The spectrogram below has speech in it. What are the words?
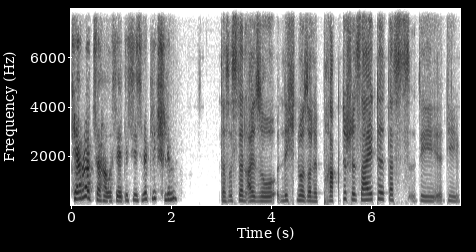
Terror zu Hause. Das ist wirklich schlimm. Das ist dann also nicht nur so eine praktische Seite, dass die, die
